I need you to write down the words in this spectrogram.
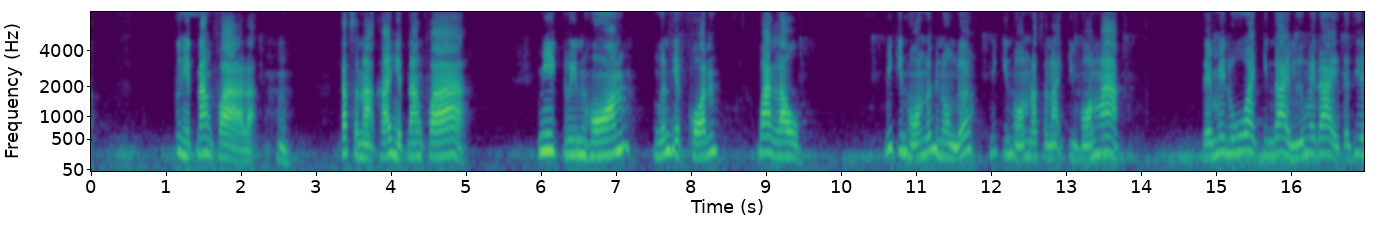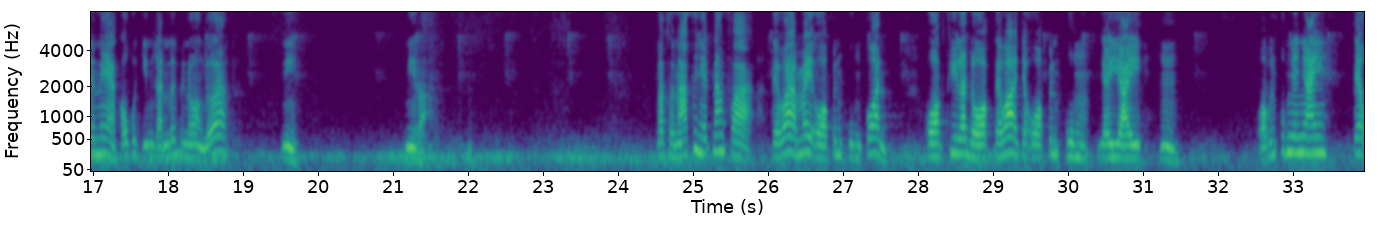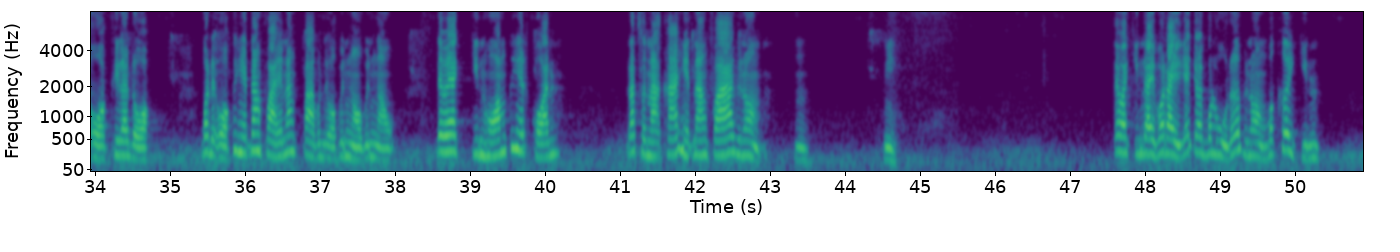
คือเห็ดนางฟ้าล่ะลักษณะคล้ายเห็ดนางฟ้า มีกลิ่นหอม เหมือนเห็ดขอนบ้านเรา มีกลิ่นหอมเด้อพี่น้องเด้อมีกลิ่นหอมลักษณะกลิ่นหอมมาก แต่ไม่รู้ว่ากินได้หรือไม่ได้ แต่ที่แน่ๆเขาไปกินกันเด้อพี่น้องเด้อนี่ นี่ล่ะ ลักษณะคือเห็ดนางฟ้า แต่ว่าไม่ออกเป็นกลุ่มก้อน ออกทีละดอก แต่ว่าจะออกเป็นกลุ่มใหญ่ ๆ อืมออกเป็นกลุ่มใหญ่ๆแต่ออกทีละดอกบ่ได้ออกคือเห็ดนางฟ้าเห็ดนางฟ้ามันได้ออกเป็นเงาเป็นเงา แต่ว่ากินหอมคือเห็ดขอน ลักษณะคล้ายเห็ดนางฟ้าพี่น้อง อืมนี่ แต่ว่ากินได้บ่ได้ยายจอยบ่รู้เด้อพี่น้องบ่เคยกิน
